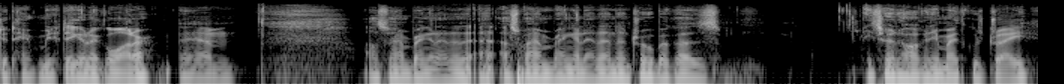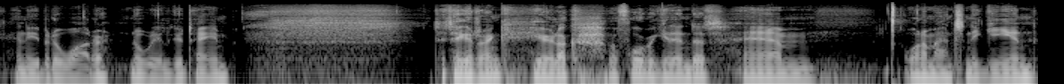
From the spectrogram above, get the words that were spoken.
Good time for me to take a drink of water. Um, that's why I'm bringing in. That's why I'm bringing in an intro because you start talking, your mouth goes dry. I need a bit of water. No real good time to take a drink. Here, look. Before we get into it, um, I want to mention again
